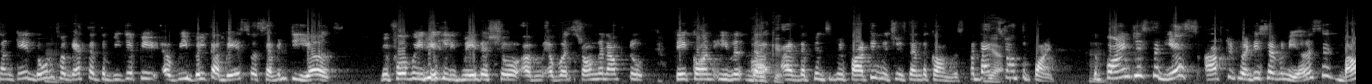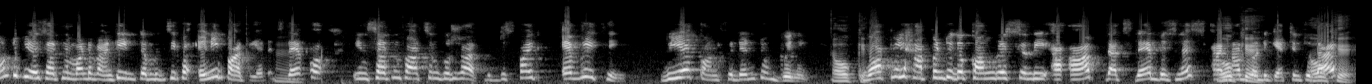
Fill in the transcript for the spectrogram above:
Sanket. Don't forget that the BJP, uh, we built a base for 70 years before we really made a show, um, was strong enough to take on even the, Okay. uh, the principal party, which was then the Congress. But that's Yeah. not the point. The point is that yes, after 27 years, there's bound to be a certain amount of anti-incumbency for any party, and it's therefore in certain parts in Gujarat. But despite everything, we are confident of winning. Okay. What will happen to the Congress and the uh, AAP? That's their business. I'm not going to get into that. Okay.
